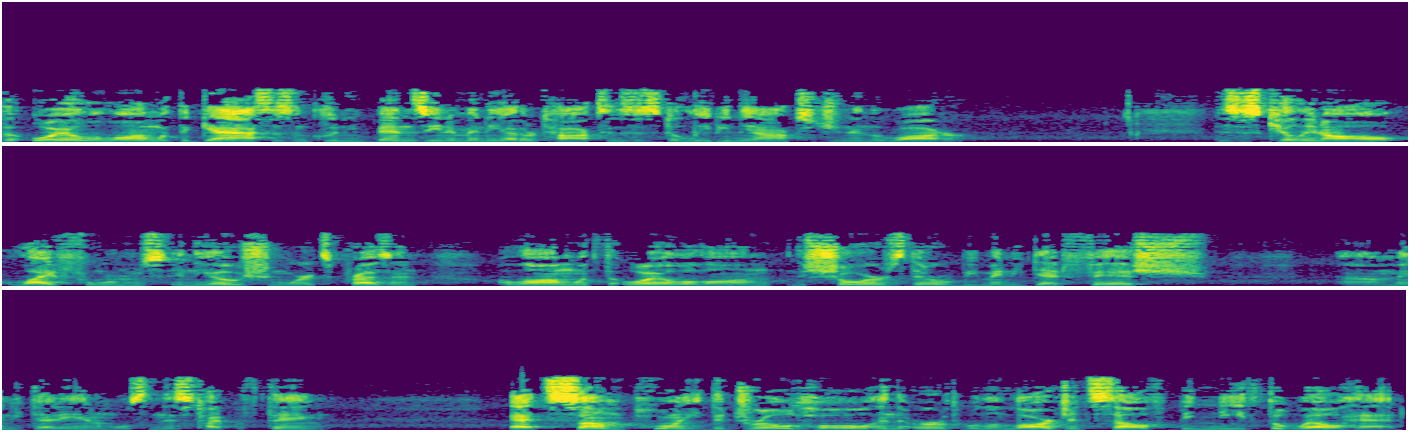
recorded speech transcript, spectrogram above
The oil, along with the gases, including benzene and many other toxins, is deleting the oxygen in the water. This is killing all life forms in the ocean where it's present. Along with the oil along the shores, there will be many dead fish, uh, many dead animals, and this type of thing. At some point, the drilled hole in the earth will enlarge itself beneath the wellhead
